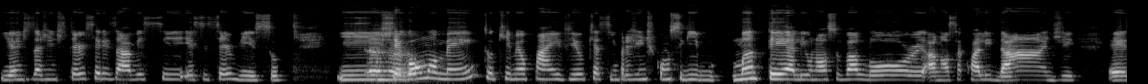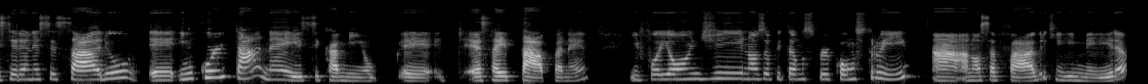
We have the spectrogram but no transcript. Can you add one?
E antes a gente terceirizava esse, esse serviço. E uhum. chegou um momento que meu pai viu que, assim, para a gente conseguir manter ali o nosso valor, a nossa qualidade, é, seria necessário é, encurtar, né, esse caminho, é, essa etapa, né? E foi onde nós optamos por construir a, a nossa fábrica em Limeira,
